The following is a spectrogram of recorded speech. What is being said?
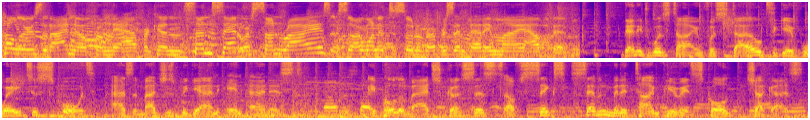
colors that I know from the African sunset or sunrise, so I wanted to sort of represent that in my outfit. Then it was time for style to give way to sport as the matches began in earnest. A polo match consists of six seven-minute time periods called chukkas.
